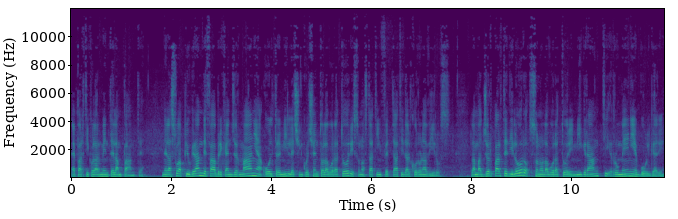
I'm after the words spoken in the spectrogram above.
è particolarmente lampante. Nella sua più grande fabbrica in Germania oltre 1500 lavoratori sono stati infettati dal coronavirus. La maggior parte di loro sono lavoratori migranti, rumeni e bulgari.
